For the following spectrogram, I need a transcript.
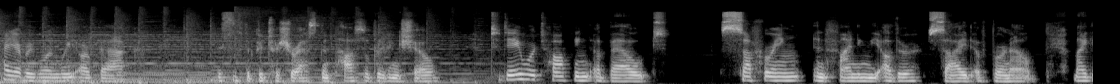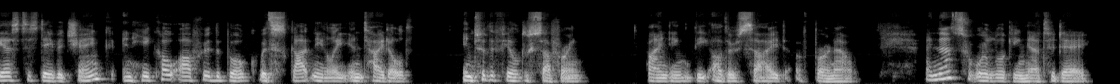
Hi, everyone. We are back. This is the Patricia Raskin Positive Living Show. Today, we're talking about suffering and finding the other side of burnout. My guest is David Schenck, and he co authored the book with Scott Neely entitled Into the Field of Suffering Finding the Other Side of Burnout. And that's what we're looking at today.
